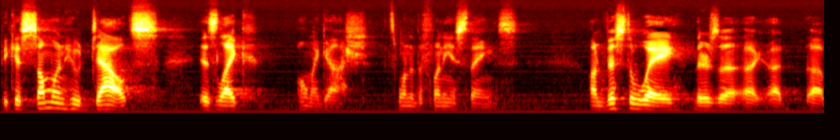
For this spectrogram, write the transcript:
Because someone who doubts is like, oh my gosh, it's one of the funniest things. On Vista Way, there's a, a, a,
